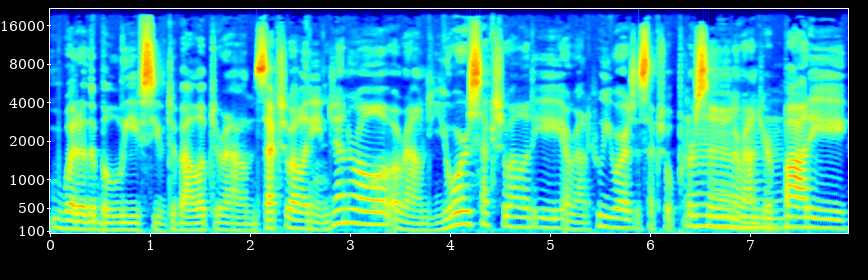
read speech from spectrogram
what are the beliefs you've developed around sexuality in general, around your sexuality, around who you are as a sexual person, mm. around your mm. body,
